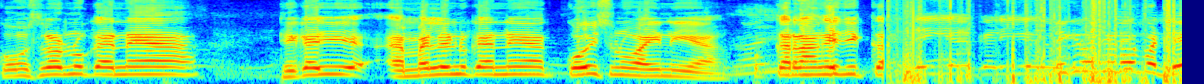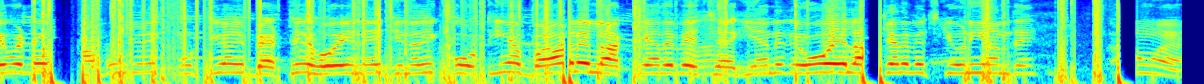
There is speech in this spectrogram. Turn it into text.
ਕਾਉਂਸਲਰ ਨੂੰ ਕਹਿੰਦੇ ਆ ਠੀਕ ਹੈ ਜੀ ਐਮਐਲਏ ਨੂੰ ਕਹਿੰਦੇ ਆ ਕੋਈ ਸੁਣਵਾਈ ਨਹੀਂ ਆ ਕਰਾਂਗੇ ਜੀ ਕਰ- ਲੇਕਿਨ ਜਿਹੜੇ ਵੱਡੇ ਵੱਡੇ ਬਾਬੂ ਜਿਹੜੇ ਕੋਠੀਆਂ 'ਚ ਬੈਠੇ ਹੋਏ ਨੇ ਜਿਨ੍ਹਾਂ ਦੀ ਕੋਠੀਆਂ ਬਾਹਰਲੇ ਇਲਾਕਿਆਂ ਦੇ ਵਿੱਚ ਹੈਗੀਆਂ ਨੇ ਤੇ ਉਹ ਇਲਾਕਿਆਂ ਦੇ ਵਿੱਚ ਕਿਉਂ ਨਹੀਂ ਆਉਂਦੇ? ਕਿਉਂ ਹੈ?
